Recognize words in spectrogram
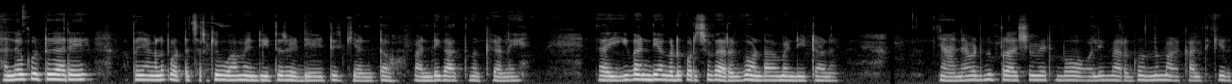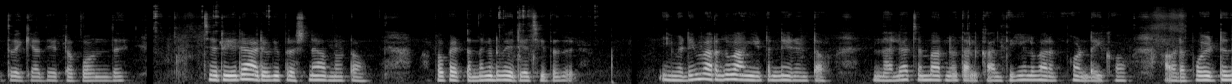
ഹലോ കൂട്ടുകാരെ. അപ്പോൾ ഞങ്ങൾ പൊട്ടച്ചിറക്കി പോകാൻ വേണ്ടിയിട്ട് റെഡി ആയിട്ടിരിക്കുകയാണ് കേട്ടോ വണ്ടി കാത്തു നിൽക്കുകയാണ്. ഈ വണ്ടി അങ്ങോട്ട് കുറച്ച് വിറക് കൊണ്ടുപോകാൻ വേണ്ടിയിട്ടാണ്. ഞാൻ അവിടെ നിന്ന് ഇപ്രാവശ്യം വരുമ്പോൾ ഓലയും വിറകും ഒന്നും മഴക്കാലത്തേക്ക് എടുത്ത് വയ്ക്കാതെ കേട്ടോ പോകുന്നത് ചെറിയൊരു ആരോഗ്യ പ്രശ്നമായിരുന്നു കേട്ടോ അപ്പോൾ പെട്ടെന്ന് ഇങ്ങോട്ട് വരിക ചെയ്തത്. ഇവിടെയും വിറക് വാങ്ങിയിട്ട് തന്നെയാണ് കേട്ടോ എന്നാലും അച്ഛൻ പറഞ്ഞു തൽക്കാലത്തേക്കുള്ള വിറക് കൊണ്ടുപോയിക്കോ. അവിടെ പോയിട്ട്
